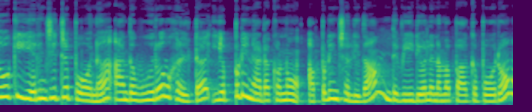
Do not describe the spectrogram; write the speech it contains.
தூக்கி எரிஞ்சிட்டு போன அந்த உறவுகள்கிட்ட எப்படி நடக்கணும் அப்படின்னு சொல்லி தான் இந்த வீடியோவில் நம்ம பார்க்க போகிறோம்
